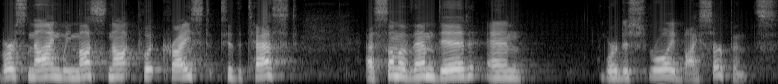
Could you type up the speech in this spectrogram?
Verse 9, we must not put Christ to the test, as some of them did and were destroyed by serpents.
